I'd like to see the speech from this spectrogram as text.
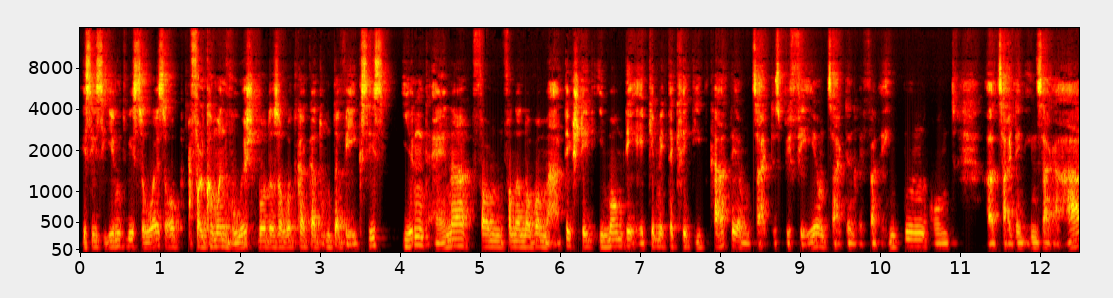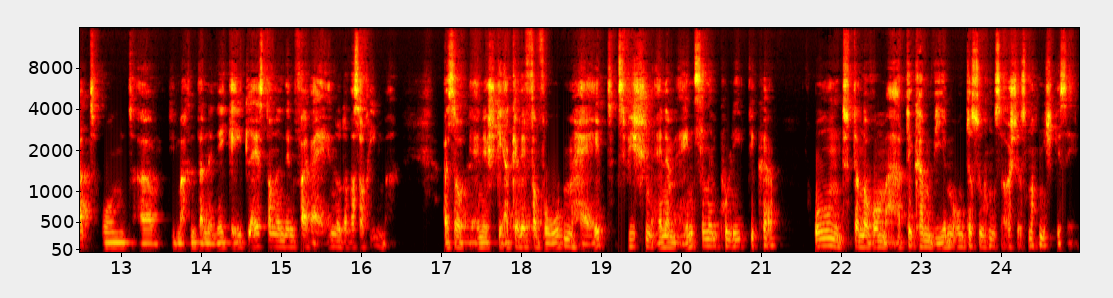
Es ist irgendwie so, als ob vollkommen wurscht, wo der Sobotka gerade unterwegs ist. Irgendeiner von, von der Novomatik steht immer um die Ecke mit der Kreditkarte und zahlt das Buffet und zahlt den Referenten und äh, zahlt den Inserat und äh, die machen dann eine Geldleistung an den Verein oder was auch immer. Also eine stärkere Verwobenheit zwischen einem einzelnen Politiker und der Novomatik haben wir im Untersuchungsausschuss noch nicht gesehen.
